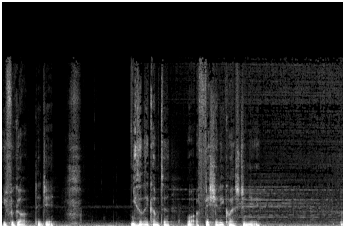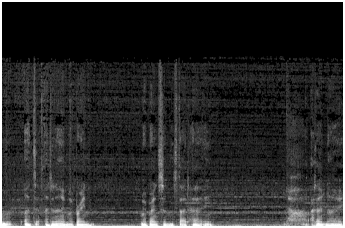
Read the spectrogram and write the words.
You forgot, did you? You thought they'd come to, what, officially question you? I d- I don't know, my brain. My brain suddenly started hurting. I don't know.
